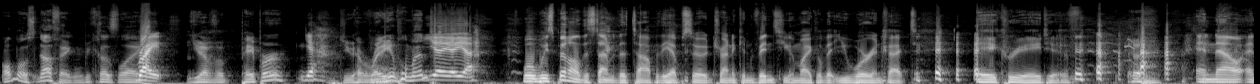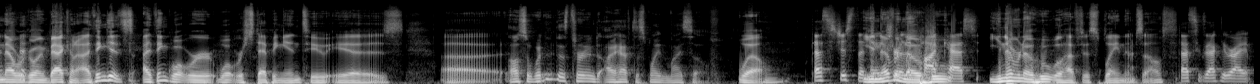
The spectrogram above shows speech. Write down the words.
almost nothing because, like, Right. you have a paper. Yeah. Do you have a writing implement? Yeah, yeah, yeah. Well, we spent all this time at the top of the episode trying to convince you, Michael, that you were in fact a creative. and now and now we're going back on it. I think it's I think what we're what we're stepping into is uh Also, when did this turn into I have to explain myself? well, That's just the you nature never of know the who podcast. you never know who will have to explain themselves. That's exactly right.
